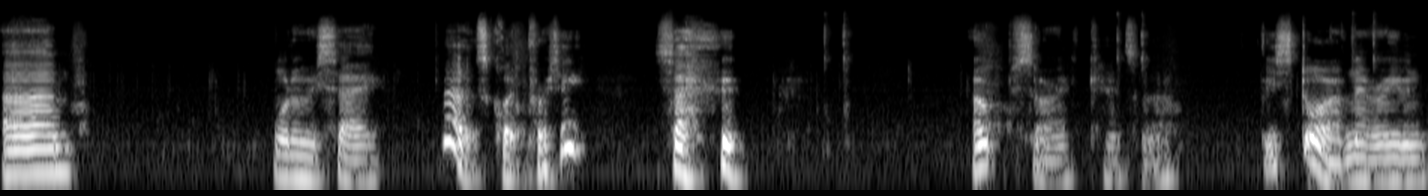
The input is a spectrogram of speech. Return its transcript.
Um, what do we say? That looks quite pretty. So, oh, sorry, cancel that. Restore. I've never even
